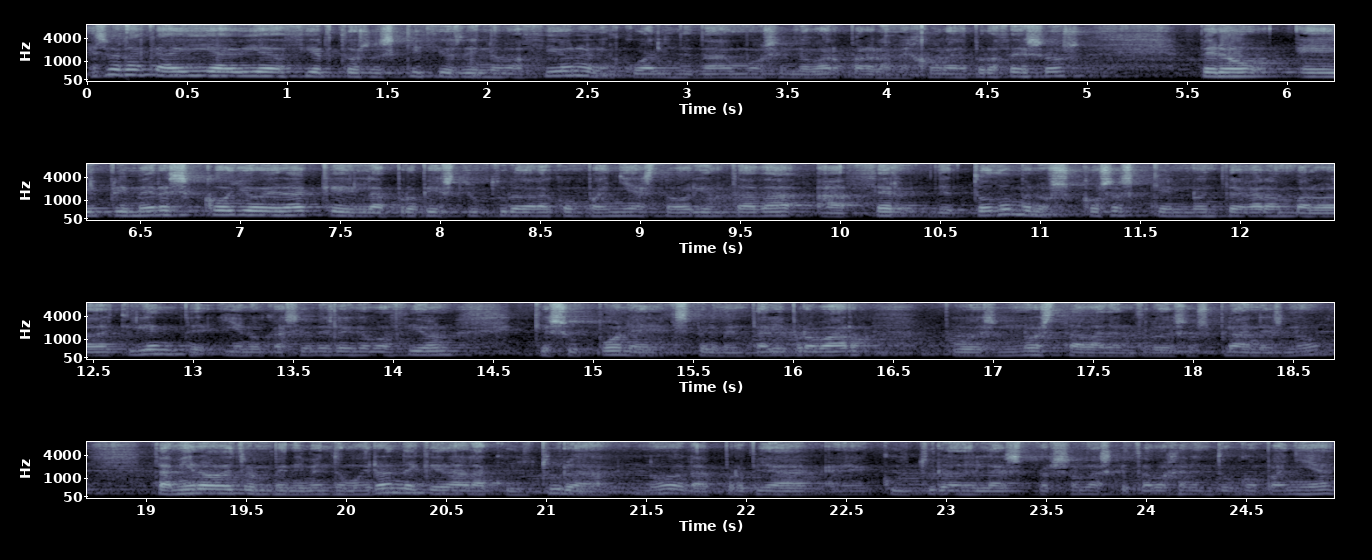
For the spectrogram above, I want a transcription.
Es verdad que ahí había ciertos resquicios de innovación en el cual intentábamos innovar para la mejora de procesos, pero el primer escollo era que la propia estructura de la compañía estaba orientada a hacer de todo menos cosas que no entregaran valor al cliente y en ocasiones la innovación que supone experimentar y probar pues no estaba dentro de esos planes. ¿no? También había otro emprendimiento muy grande que era la cultura, ¿no? la propia eh, cultura de las personas que trabajan en tu compañía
